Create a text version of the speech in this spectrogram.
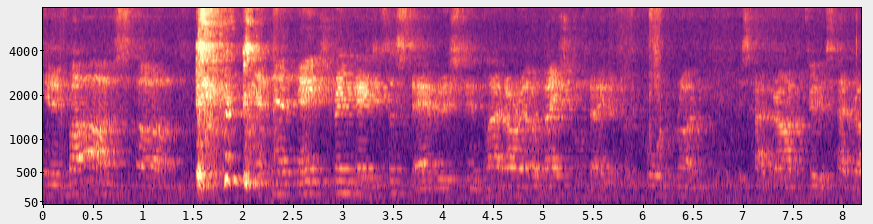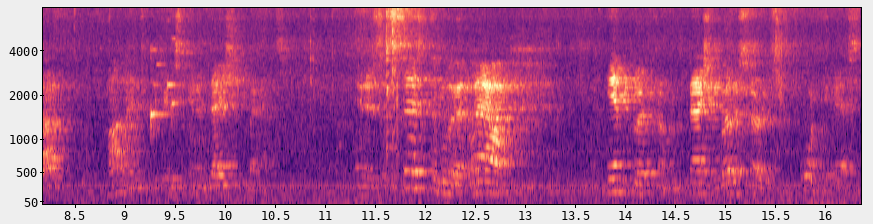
It involves, uh, and that gauge, string gauges established and LiDAR elevational data for the to run this hydraulic, do this hydraulic modeling to produce inundation maps. And it's a system that allow input from National Weather Service forecast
